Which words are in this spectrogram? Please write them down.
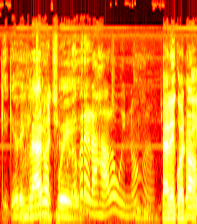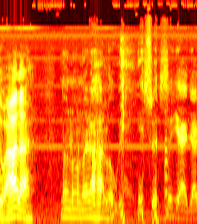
Que quede Mm, claro, chacho. pues. No, pero era Halloween, ¿no? chaleco No. antibala. No, no, no era Halloween. Eso, eso, ya, ya-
